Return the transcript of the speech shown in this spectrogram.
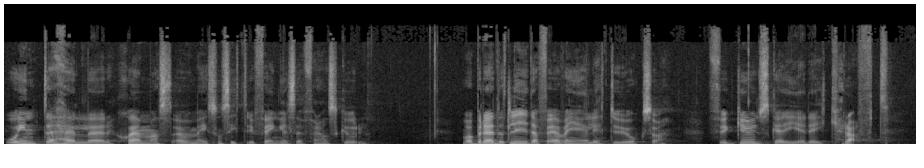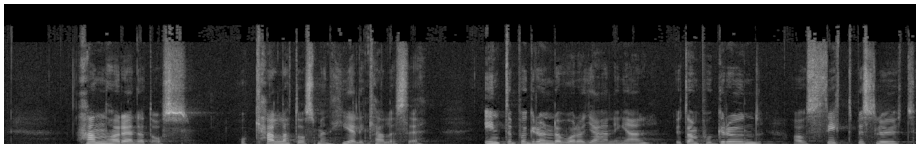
och inte heller skämmas över mig som sitter i fängelse för hans skull. Var beredd att lida för evangeliet du också, för Gud ska ge dig kraft. Han har räddat oss och kallat oss med en helig kallelse, inte på grund av våra gärningar, utan på grund av sitt beslut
